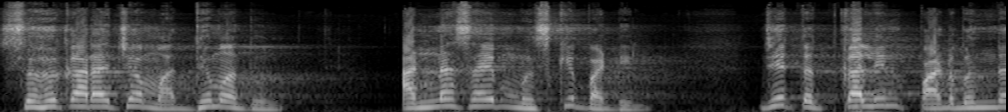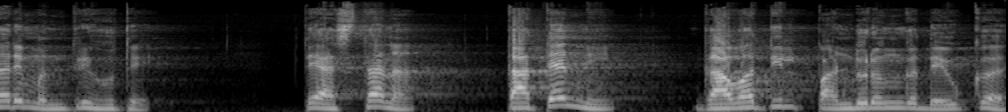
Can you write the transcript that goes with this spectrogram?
सहकाराच्या माध्यमातून अण्णासाहेब मस्के पाटील जे तत्कालीन पाटबंधारे मंत्री होते ते असताना तात्यांनी गावातील पांडुरंग देवकर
